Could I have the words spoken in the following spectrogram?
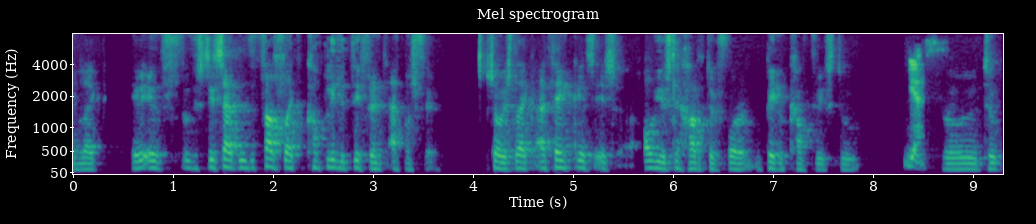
and like it, it, she said it felt like a completely different atmosphere. So So it's like I think it's it's obviously harder for bigger countries to Yes. to to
